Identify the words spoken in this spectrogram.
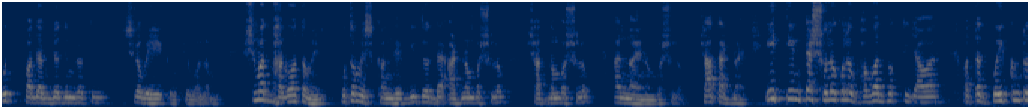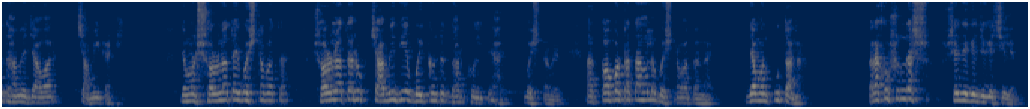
উৎপাদক যদিম্রতি শ্রবে কেবলম। শ্রীমৎ ভাগবতমে প্রথম স্কন্ধের দ্বিতীয় অধ্যায় আট নম্বর শ্লোক, সাত নম্বর শ্লোক আর নয় নম্বর শ্লোক। সাত, আট, নয়। এই তিনটা শ্লোক হলো ভগবত ভক্তি যাওয়ার, অর্থাৎ বৈকুণ্ঠ ধামে যাওয়ার চাবিকাঠি। যেমন সরলতাই বৈষ্ণবতা। সরলতা রূপ চাবি দিয়ে বৈকুণ্ঠের ধর খুলতে হয় বৈষ্ণবের। আর কপটতা হলো বৈষ্ণবতা নয়। যেমন পুতানা। তারা খুব সুন্দর সেজে গেজে ছিলেন।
